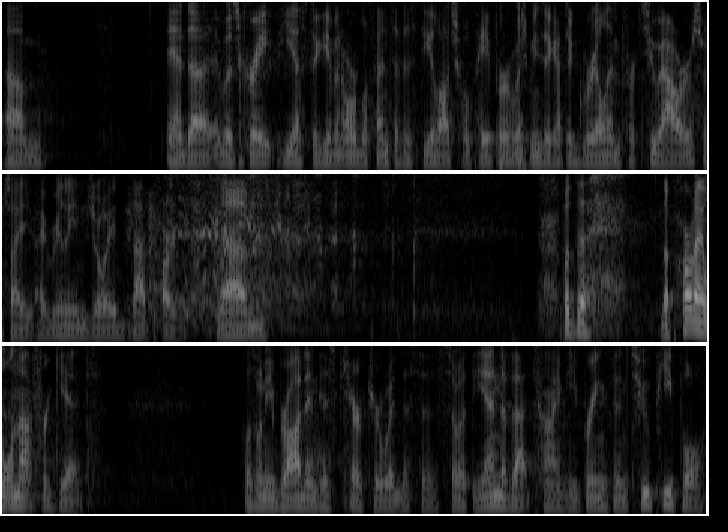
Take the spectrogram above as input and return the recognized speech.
Um, and uh, it was great. He has to give an oral defense of his theological paper, which means I got to grill him for two hours, which I, I really enjoyed that part. Um, but the, the part I will not forget was when he brought in his character witnesses. So at the end of that time, he brings in two people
